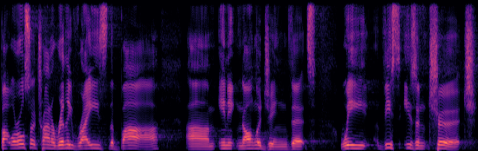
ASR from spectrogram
But we're also trying to really raise the bar um, in acknowledging that we this isn't church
